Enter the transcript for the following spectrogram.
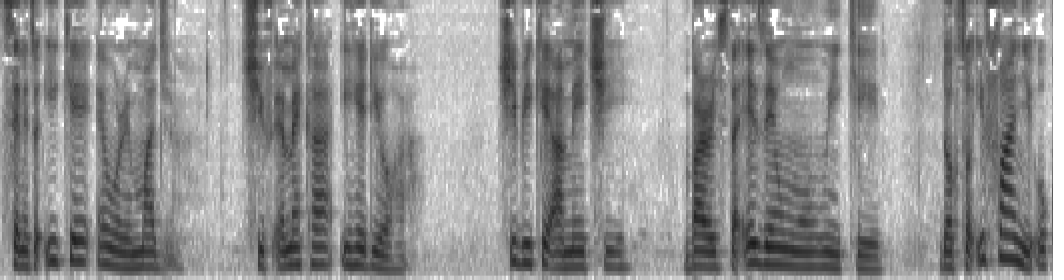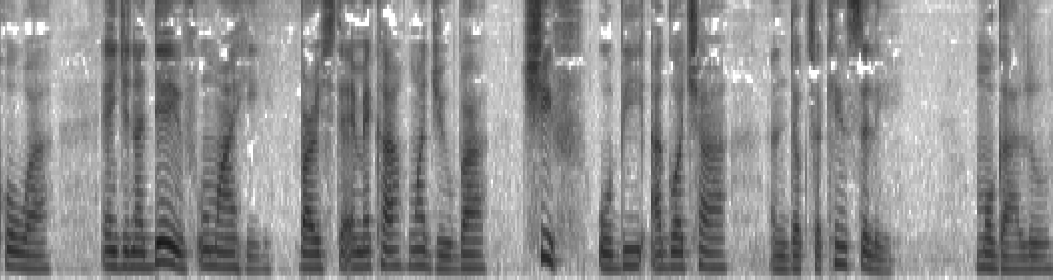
Senator Ike Eweremadu, Chief Emeka Ihedioha, Chibike Amechi, Barrister Ezenwo Wike, Dr. Ifani Okowa, Engineer Dave Umahi, Barrister Emeka Wajuba, Chief Obi Agocha, and Dr. Kinsley Mogalo.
